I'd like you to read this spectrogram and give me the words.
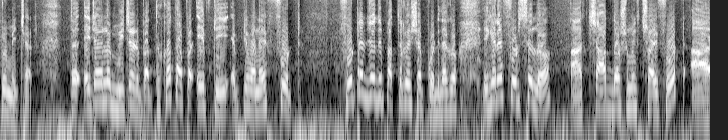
টু মিটার তো এটা হলো মিটার পার্থক্য তারপর এফটি এফটি মানে ফুট ফুটের যদি পার্থক্য হিসাব করি, দেখো, এখানে ফুট ছিল চার দশমিক ছয় ফুট, আর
